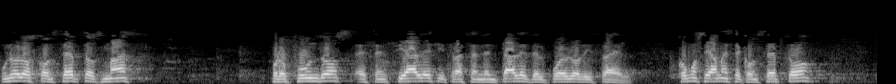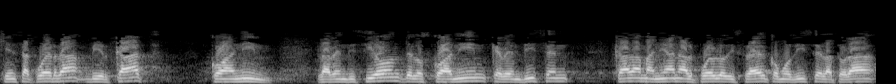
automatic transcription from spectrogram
uno de los conceptos más profundos, esenciales y trascendentales del pueblo de Israel. ¿Cómo se llama ese concepto? ¿Quién se acuerda? Birkat Koanim, la bendición de los Koanim que bendicen cada mañana al pueblo de Israel, como dice la Torá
